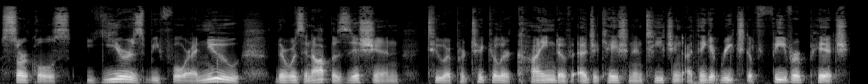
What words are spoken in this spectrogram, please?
circles years before. I knew there was an opposition to a particular kind of education and teaching. I think it reached a fever pitch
